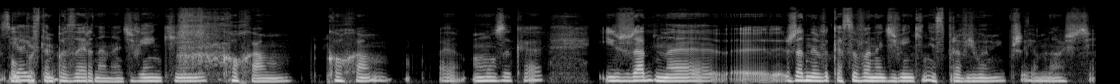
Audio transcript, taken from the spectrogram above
Są ja takie? jestem pazerna na dźwięki, kocham, kocham muzykę i żadne, e, żadne wykasowane dźwięki nie sprawiły mi przyjemności.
